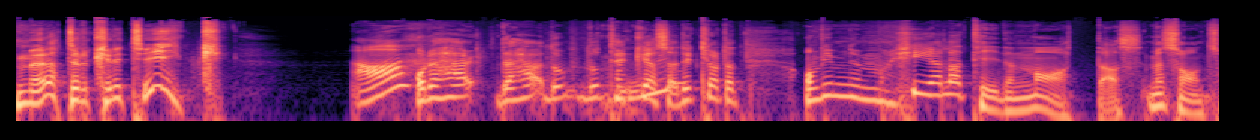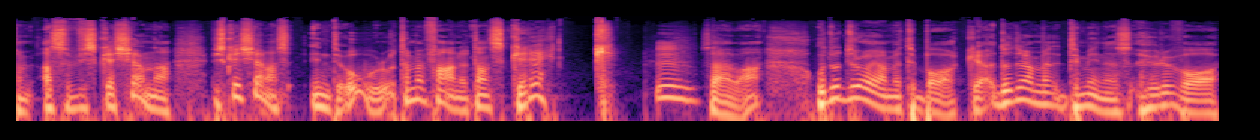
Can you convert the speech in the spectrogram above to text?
Möter kritik. Ja, Och det här, det här då, då tänker jag så här, det är klart att om vi nu hela tiden matas med sånt som, alltså vi ska känna, vi ska känna inte oro, ta med fan, utan skräck. Så här, va? Och då drar jag mig tillbaka, då drar jag mig till minnes hur det var,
